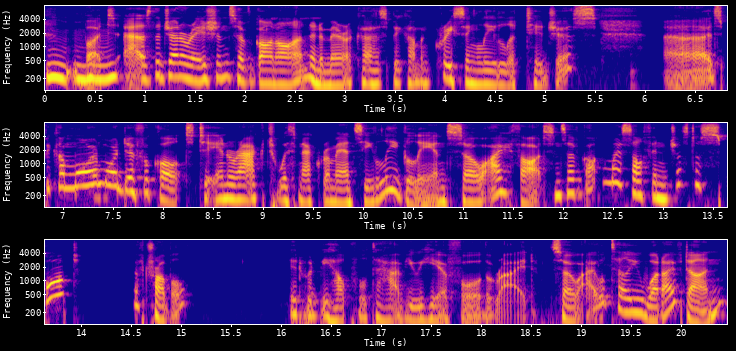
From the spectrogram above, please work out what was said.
Mm-hmm. But as the generations have gone on and America has become increasingly litigious, uh, it's become more and more difficult to interact with necromancy legally. And so I thought, since I've gotten myself in just a spot of trouble, it would be helpful to have you here for the ride. So I will tell you what I've done.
